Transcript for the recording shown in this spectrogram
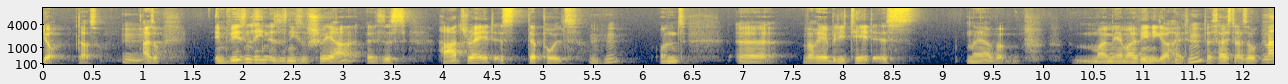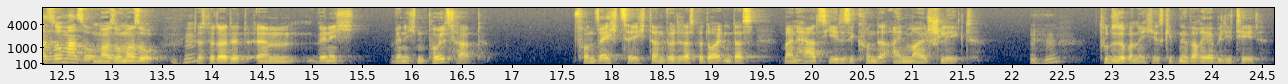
Ja, das. Mhm. Also im Wesentlichen ist es nicht so schwer. Es ist Heart Rate ist der Puls. Mhm. Und äh, Variabilität ist, naja, mal mehr, mal weniger halt. Mhm. Das heißt also, Mal so, mal so. Mal so, mal so. Mhm. Das bedeutet, ähm, wenn, ich, wenn ich einen Puls habe von 60, dann würde das bedeuten, dass mein Herz jede Sekunde einmal schlägt. Mhm. Tut es aber nicht, es gibt eine Variabilität.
